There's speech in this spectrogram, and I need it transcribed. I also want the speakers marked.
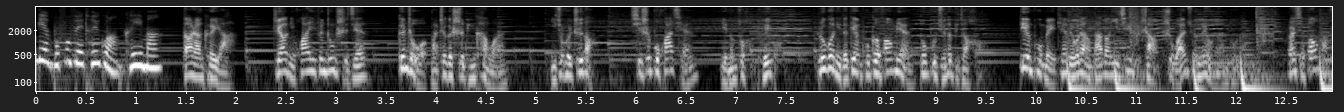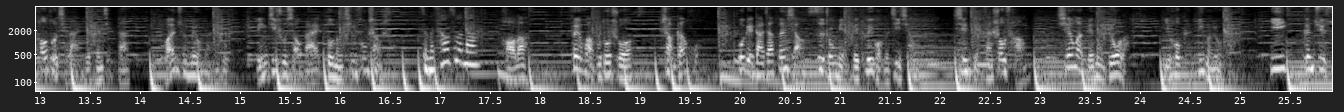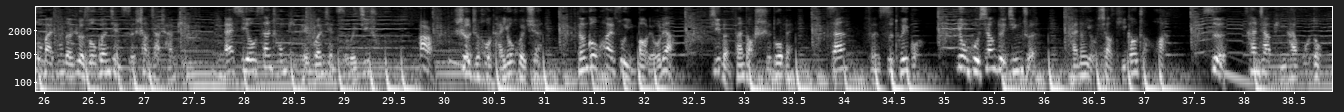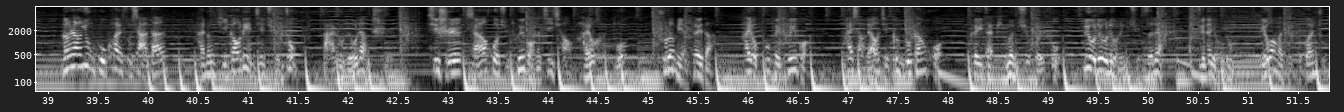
Speaker 1: 店不付费推广可以吗？
Speaker 2: 当然可以啊，只要你花一分钟时间，跟着我把这个视频看完，你就会知道，其实不花钱也能做好推广。如果你的店铺各方面都不觉得比较好，店铺每天流量达到一千以上是完全没有难度的，而且方法操作起来也很简单，完全没有难度，零基础小白都能轻松上手。
Speaker 1: 怎么操作呢？
Speaker 2: 好了，废话不多说，上干货。我给大家分享四种免费推广的技巧，先点赞收藏，千万别弄丢了，以后肯定能用上。一、根据速卖通的热搜关键词上架产品，SEO 三重匹配关键词为基础。二、设置后台优惠券，能够快速引爆流量，基本翻到十多倍。三、粉丝推广，用户相对精准，还能有效提高转化。四、参加平台活动，能让用户快速下单，还能提高链接权重，打入流量池。其实想要获取推广的技巧还有很多，除了免费的，还有付费推广。还想了解更多干货，可以在评论区回复六六六领取资料，觉得有用，别忘了点个关注。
